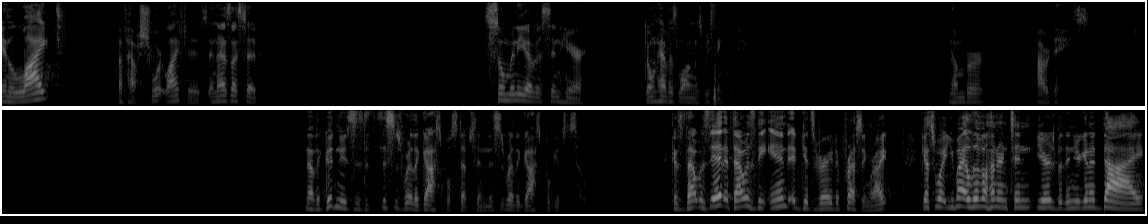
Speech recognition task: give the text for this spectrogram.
In light of how short life is, and as I said, so many of us in here don't have as long as we think we do. Number our days. Now, the good news is that this is where the gospel steps in. This is where the gospel gives us hope. Because that was it. If that was the end, it gets very depressing, right? Guess what? You might live 110 years, but then you're going to die.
